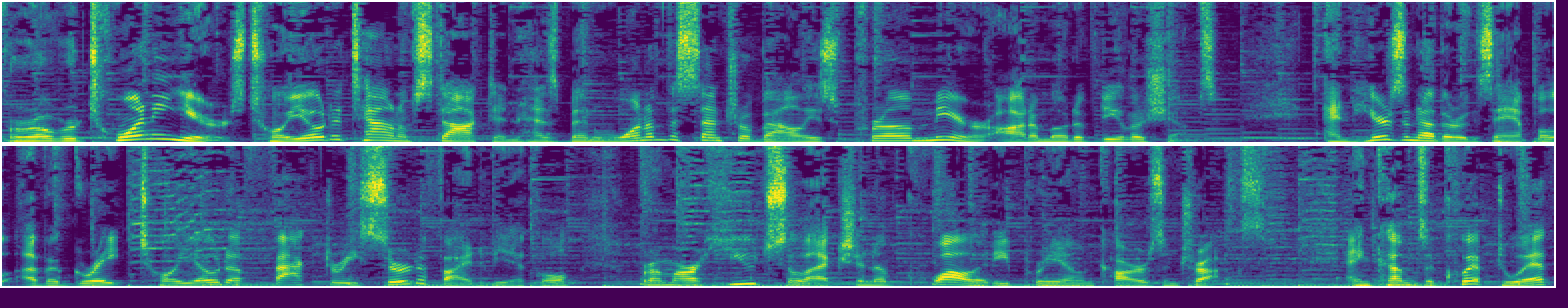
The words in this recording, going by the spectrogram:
For over 20 years, Toyota Town of Stockton has been one of the Central Valley's premier automotive dealerships. And here's another example of a great Toyota factory certified vehicle from our huge selection of quality pre owned cars and trucks. And comes equipped with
